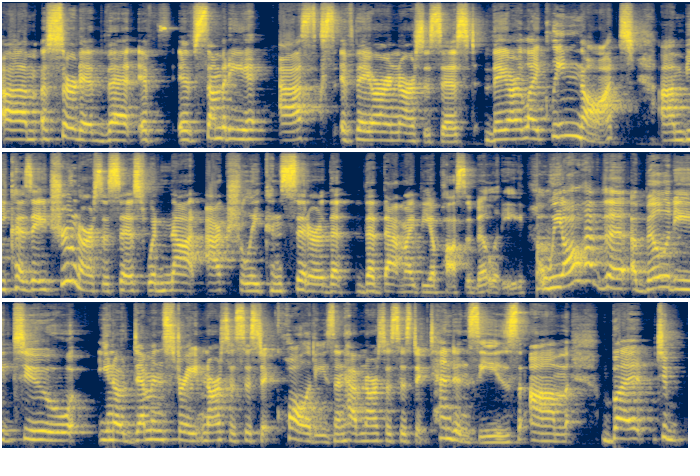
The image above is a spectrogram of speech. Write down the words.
um, asserted that if if somebody asks if they are a narcissist, they are likely not, um, because a true narcissist would not actually consider that that that might be a possibility. We all have the ability to, you know, demonstrate narcissistic qualities and have narcissistic tendencies, um, but to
